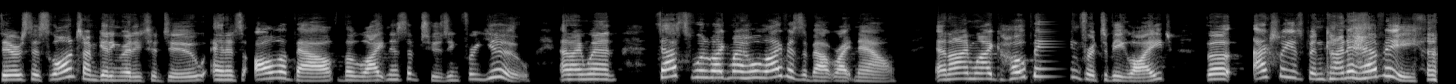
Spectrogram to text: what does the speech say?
there's this launch I'm getting ready to do, and it's all about the lightness of choosing for you. And I went, That's what like my whole life is about right now. And I'm like hoping for it to be light, but actually it's been kind of heavy.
